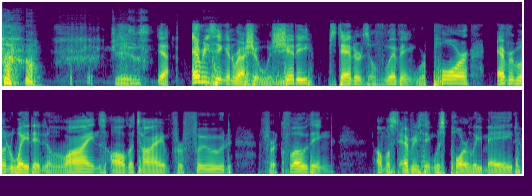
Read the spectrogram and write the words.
Jesus. Yeah. Everything in Russia was shitty. Standards of living were poor. Everyone waited in lines all the time for food, for clothing. Almost everything was poorly made.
